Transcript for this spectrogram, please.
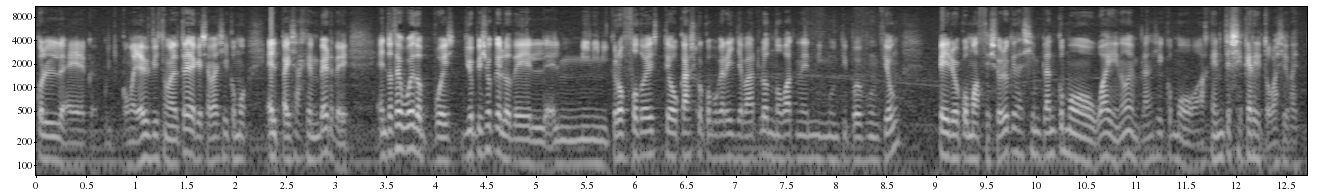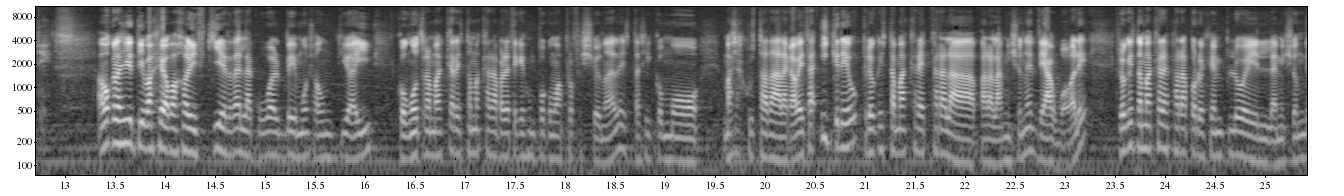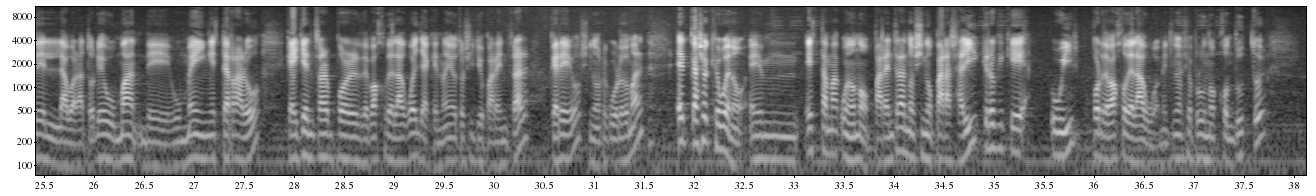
eh, como ya habéis visto en el trailer, que se ve así como el paisaje en verde. Entonces, bueno, pues yo pienso que lo del mini micrófono este o casco, como queréis llevarlo, no va a tener ningún tipo de función, pero como accesorio queda así en plan como guay, ¿no? En plan así como agente secreto, básicamente. Vamos con la siguiente imagen abajo a la izquierda, en la cual vemos a un tío ahí con otra máscara. Esta máscara parece que es un poco más profesional, está así como más ajustada a la cabeza. Y creo, creo que esta máscara es para, la, para las misiones de agua, ¿vale? Creo que esta máscara es para, por ejemplo, la misión del laboratorio de Humain, este raro, que hay que entrar por debajo del agua ya que no hay otro sitio para entrar, creo, si no recuerdo mal. El caso es que, bueno, eh, esta bueno, no, para entrar no, sino para salir, creo que hay que huir por debajo del agua, metiéndose por unos conductos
